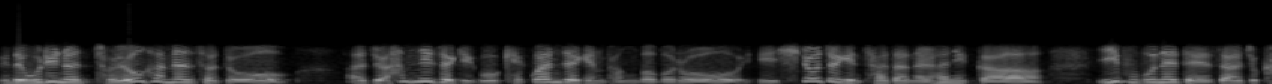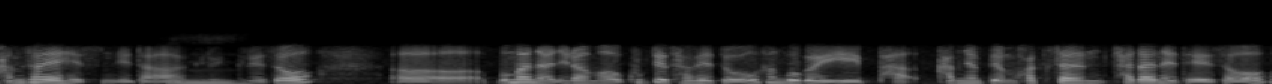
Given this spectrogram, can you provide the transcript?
근데 우리는 조용하면서도 아주 합리적이고 객관적인 방법으로 이 실효적인 차단을 하니까 이 부분에 대해서 아주 감사해 했습니다. 음. 그래- 그래서 어 뿐만 아니라 뭐 국제 사회도 한국의 이 바- 감염병 확산 차단에 대해서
